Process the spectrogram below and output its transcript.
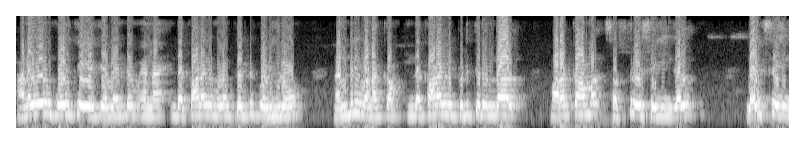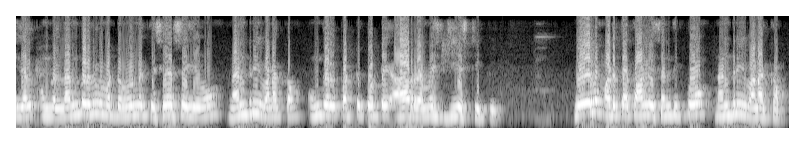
அனைவரும் கோரிக்கை வைக்க வேண்டும் என இந்த காணொலி மூலம் கேட்டுக்கொள்கிறோம். நன்றி வணக்கம். இந்த காணொலி பிடித்திருந்தால் மறக்காமல் சப்ஸ்கிரைப் செய்யுங்கள் லைக் செய்யுங்கள். உங்கள் நண்பர்கள் மற்றும் உறவுகளுக்கு ஷேர் செய்யவும். நன்றி வணக்கம். உங்கள் பட்டுக்கோட்டை ஆர் ரமேஷ் ஜிஎஸ்டிபி மேலும் அடுத்த காலை சந்திப்போம். நன்றி வணக்கம்.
